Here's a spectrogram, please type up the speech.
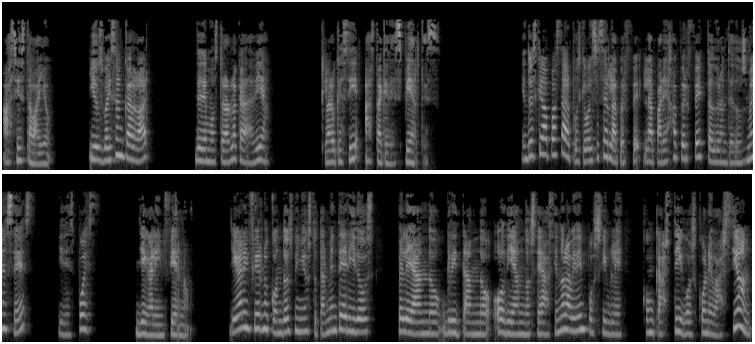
Así estaba yo. Y os vais a encargar de demostrarlo cada día. Claro que sí, hasta que despiertes. ¿Y entonces qué va a pasar? Pues que vais a ser la, la pareja perfecta durante dos meses y después llega el infierno. Llega el infierno con dos niños totalmente heridos, peleando, gritando, odiándose, haciendo la vida imposible, con castigos, con evasión,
